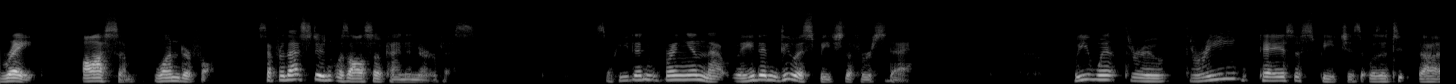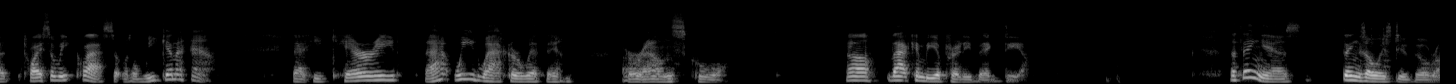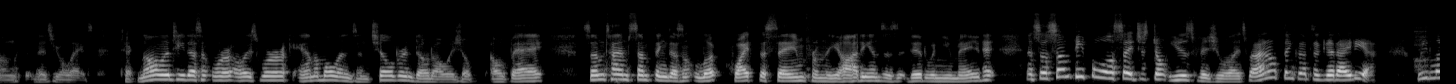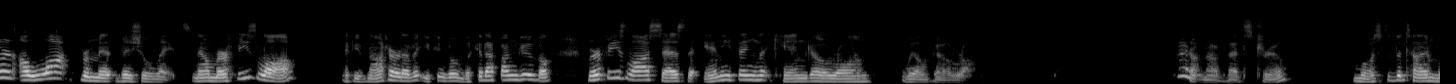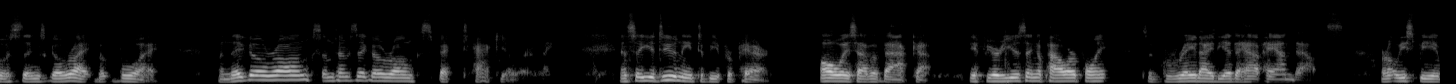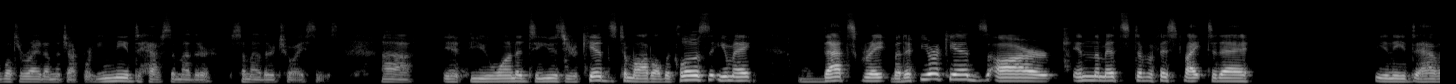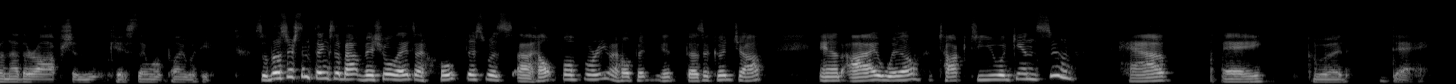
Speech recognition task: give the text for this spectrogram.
Great, awesome, wonderful. Except for that student was also kind of nervous. So he didn't bring in that, he didn't do a speech the first day. We went through three days of speeches. It was a uh, twice a week class, so it was a week and a half that he carried that weed whacker with him around school. Well, that can be a pretty big deal. The thing is, things always do go wrong with visual aids. Technology doesn't always work. Animals and children don't always obey. Sometimes something doesn't look quite the same from the audience as it did when you made it. And so some people will say just don't use visual aids, but I don't think that's a good idea. We learn a lot from visual aids. Now, Murphy's Law If you've not heard of it, you can go look it up on Google. Murphy's Law says that anything that can go wrong will go wrong. I don't know if that's true. Most of the time, most things go right, but boy, when they go wrong, sometimes they go wrong spectacularly. And so you do need to be prepared. Always have a backup. If you're using a PowerPoint, it's a great idea to have handouts or at least be able to write on the chalkboard. You need to have some other some other choices. Uh, if you wanted to use your kids to model the clothes that you make, that's great. But if your kids are in the midst of a fist fight today, you need to have another option in case they won't play with you. So those are some things about visual aids. I hope this was uh, helpful for you. I hope it, it does a good job. And I will talk to you again soon. Have a good day.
